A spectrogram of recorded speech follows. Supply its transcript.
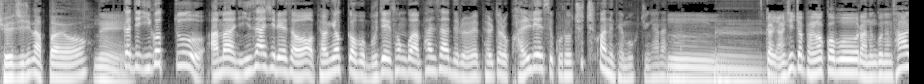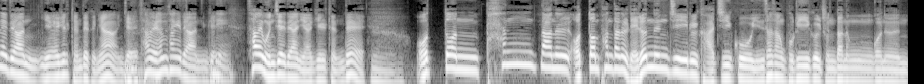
죄질이 나빠요. 네. 그러니까 이제 이것도 아마 인사실에서 병역 거부 무죄 선고한 판사들을 별도로 관리했을 거로 추측하는 대목 중에 하나입니다. 음. 음. 그러니까 양심적 병역 거부라는 거는 사안에 대한 이야기일 텐데 그냥 이제 음. 사회 현상에 대한 게 네. 사회 문제에 대한 이야기일 텐데 음. 어떤 판단을 어떤 판단을 내렸는지를 가지고 인사상 불이익을 준다는 거는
